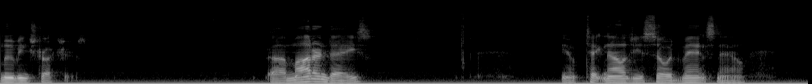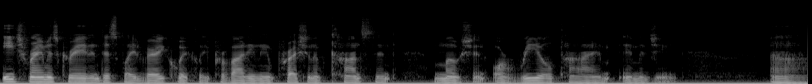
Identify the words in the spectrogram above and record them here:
moving structures. Uh, modern days, you know, technology is so advanced now. Each frame is created and displayed very quickly, providing the impression of constant motion or real-time imaging. Uh,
